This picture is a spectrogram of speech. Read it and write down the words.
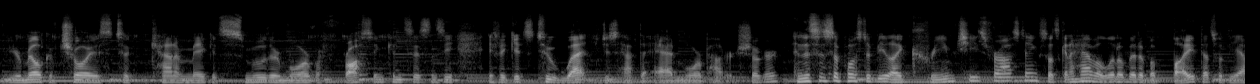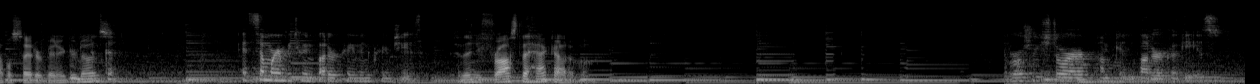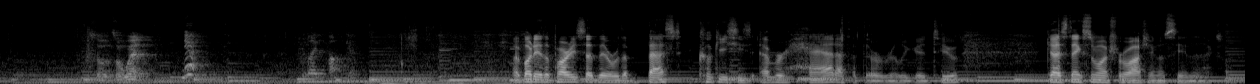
your milk of choice to kind of make it smoother, more of a frosting consistency. If it gets too wet, you just have to add more powdered sugar. And this is supposed to be like cream cheese frosting, so it's gonna have a little bit of a bite. That's what the apple cider vinegar does. It's somewhere in between buttercream and cream cheese. And then you frost the heck out of them. Grocery store pumpkin butter cookies. So it's a win. Yeah. You like pumpkin? My buddy at the party said they were the best cookies he's ever had. I thought they were really good too. Guys, thanks so much for watching. We'll see you in the next one.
